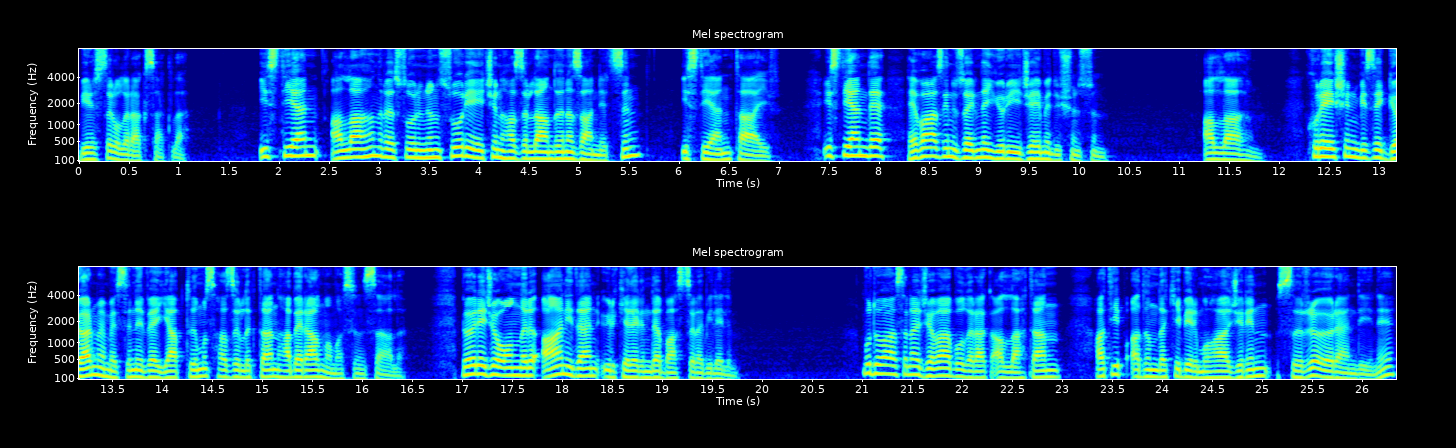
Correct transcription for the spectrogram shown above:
bir sır olarak sakla. İsteyen Allah'ın Resulü'nün Suriye için hazırlandığını zannetsin, isteyen Taif. İsteyen de Hevazin üzerine yürüyeceğimi düşünsün. Allah'ım, Kureyş'in bizi görmemesini ve yaptığımız hazırlıktan haber almamasını sağla. Böylece onları aniden ülkelerinde bastırabilelim. Bu duasına cevap olarak Allah'tan Hatip adındaki bir muhacirin sırrı öğrendiğini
